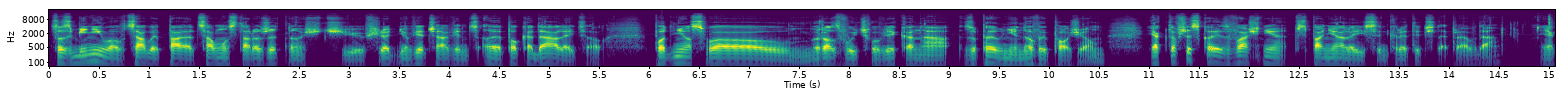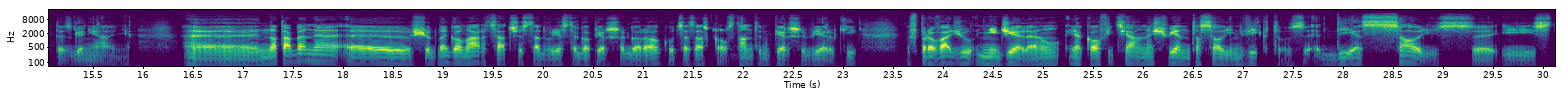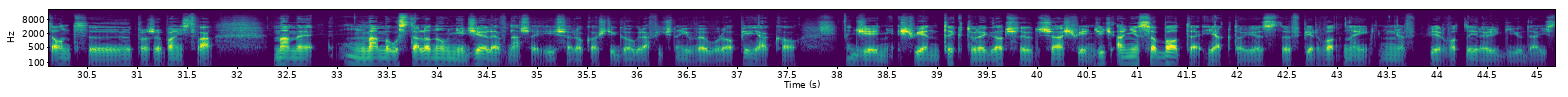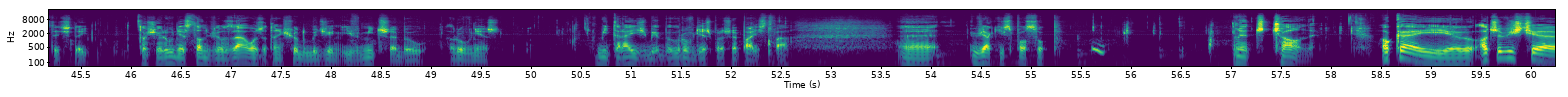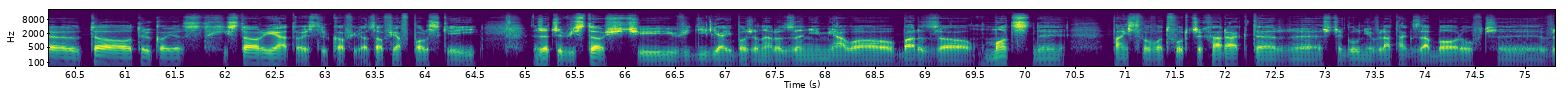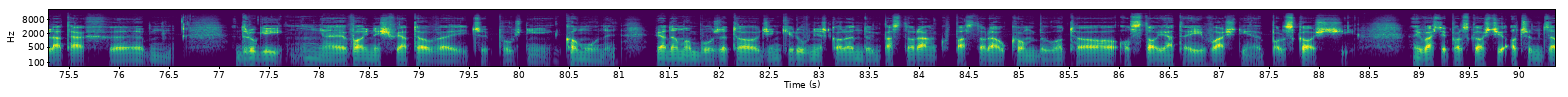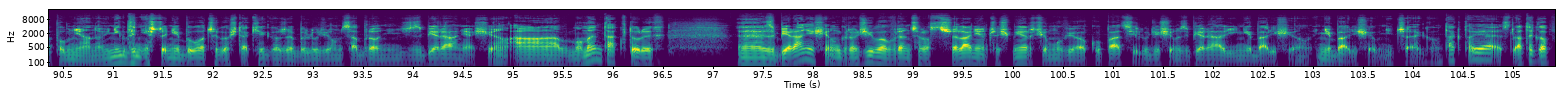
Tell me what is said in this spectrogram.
co zmieniło cały, całą starożytność w średniowiecza, więc epokę dalej, co podniosło rozwój człowieka na zupełnie nowy poziom. Jak to wszystko jest właśnie wspaniale i synkretyczne, prawda? Jak to jest genialnie. E, notabene 7 e, marca 321 roku cesarz Konstantyn I Wielki wprowadził niedzielę jako oficjalne święto Sol Invictus, Dies Solis i stąd, e, proszę Państwa, mamy, mamy ustaloną niedzielę w naszej szerokości geograficznej w Europie jako dzień święty, którego trzeba święcić, a nie sobotę, jak to jest w pierwotnej, w pierwotnej religii judaistycznej. To się również stąd wiązało, że ten siódmy dzień i w Mitrze był również, w mitraizmie był również, proszę Państwa, e, w jaki sposób czczony. Okej, okay. oczywiście to tylko jest historia, to jest tylko filozofia w polskiej rzeczywistości. Wigilia i Boże Narodzenie miało bardzo mocny państwowo-twórczy charakter, e, szczególnie w latach zaborów czy w latach II e, wojny światowej, czy później komuny. Wiadomo było, że to dzięki również kolendom i pastoranków, pastorałkom było to ostoja tej właśnie polskości. Tej właśnie polskości, o czym zapomniano. I nigdy jeszcze nie było czegoś takiego, żeby ludziom zabronić zbierania się, a w momentach, w których zbieranie się groziło wręcz rozstrzelaniem czy śmiercią, mówię o okupacji. Ludzie się zbierali nie bali się, nie bali się niczego. Tak to jest. Dlatego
